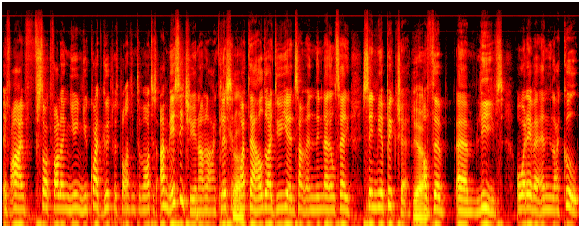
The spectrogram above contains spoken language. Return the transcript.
if I start following you and you're quite good with planting tomatoes, I message you and I'm like, listen, Sure. what the hell do I do here? And some, and then they'll say, send me a picture Yeah. of the um, leaves or whatever, and like, cool.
